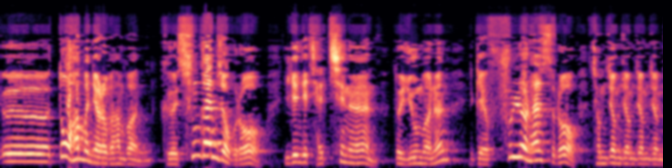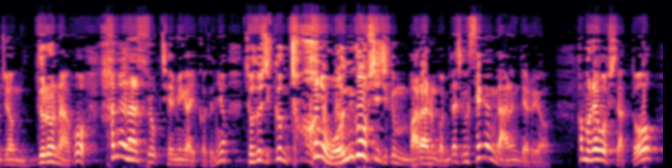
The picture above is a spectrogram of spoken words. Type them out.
어, 또 한번 여러분 한번 그 순간적으로 이게 이제 재치는 또 유머는 이렇게 훈련할수록 점점 점점 점점 늘어나고 하면 할수록 재미가 있거든요. 저도 지금 전혀 원고 없이 지금 말하는 겁니다. 지금 생각나는 대로요. 한번 해봅시다. 또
